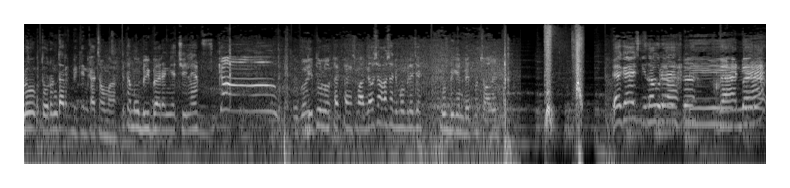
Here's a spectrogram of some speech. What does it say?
Lu turun ntar bikin kacau malah. Kita mau beli barangnya cuy, let's go. Gitu lo, semangat. Gak usah, gak usah di mobil aja. Gue bikin bad mood soalnya. Ya guys, kita udah Udah. beli Bahannya. barang-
